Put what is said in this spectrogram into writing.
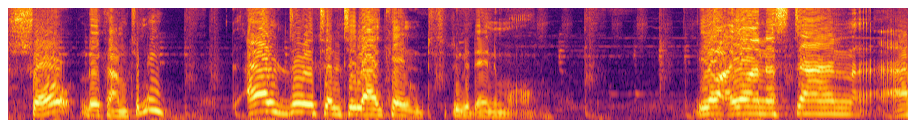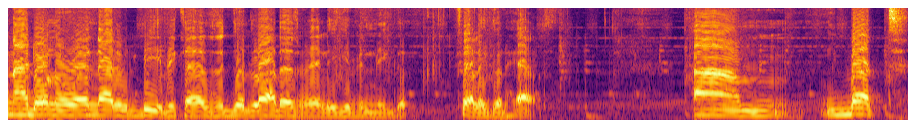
So they come to me. I'll do it until I can't do it anymore. You, you understand? And I don't know when that would be because the good Lord has really given me good, fairly good health. Um, but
